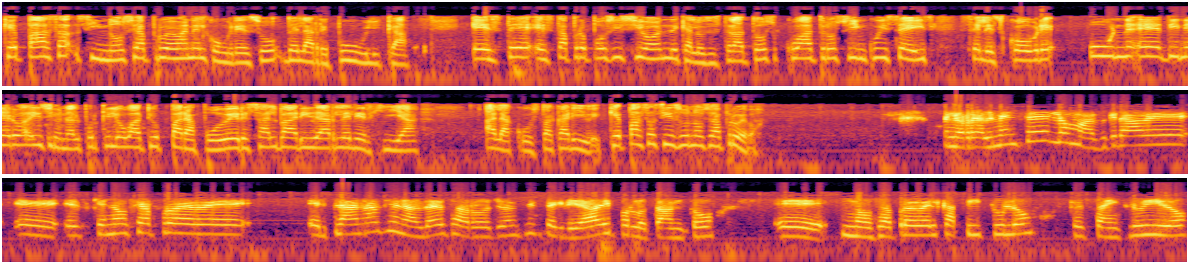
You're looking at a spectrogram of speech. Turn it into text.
¿qué pasa si no se aprueba en el Congreso de la República este, esta proposición de que a los estratos 4, 5 y 6 se les cobre un eh, dinero adicional por kilovatio para poder salvar y darle energía a la costa caribe? ¿Qué pasa si eso no se aprueba? Bueno, realmente lo más grave eh, es que no se apruebe el Plan Nacional de Desarrollo en su integridad y por lo tanto eh, no se apruebe el capítulo que está incluido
